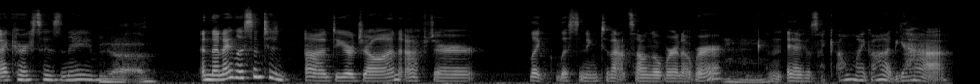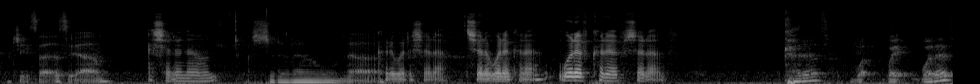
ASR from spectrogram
I curse his name. Yeah. And then I listened to uh, Dear John after, like, listening to that song over and over. Mhm. And I was like, oh my god, yeah. Jesus, yeah. I should have known. Should have known. Uh, Coulda, woulda, shoulda. Shoulda, woulda, coulda. Would've, could've, should've. could have. What? Wait. Would have.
